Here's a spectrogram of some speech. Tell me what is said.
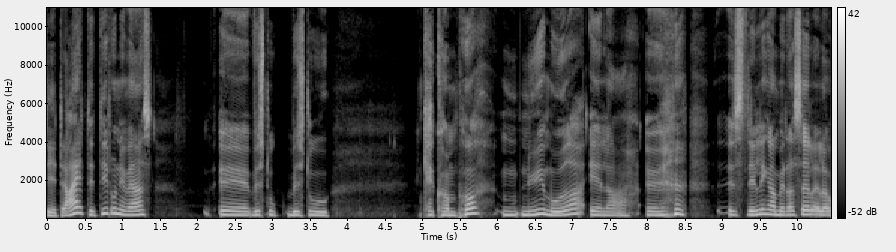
det er dig, det er dit univers. Øh, hvis, du, hvis du kan komme på nye måder, eller øh, stillinger med dig selv, eller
